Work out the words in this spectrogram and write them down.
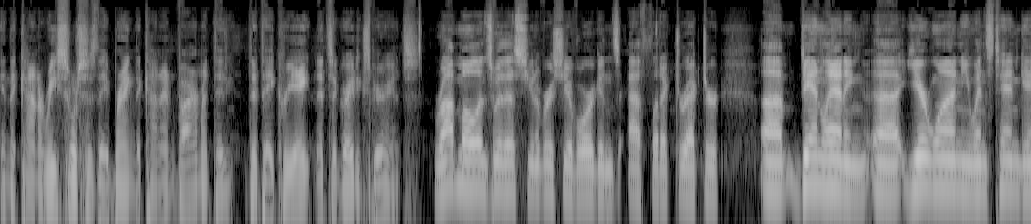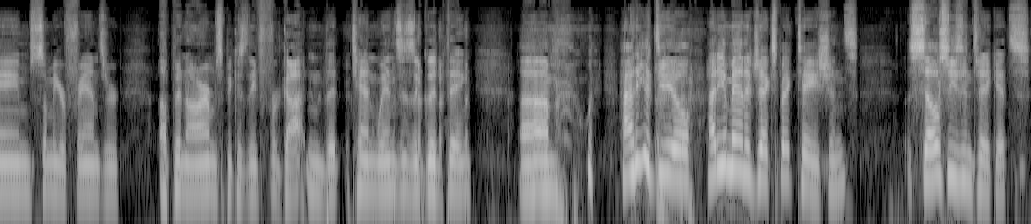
in the kind of resources they bring, the kind of environment they, that they create, and it's a great experience. Rob Mullens with us, University of Oregon's athletic director. Um, Dan Lanning, uh, year one, he wins 10 games. Some of your fans are up in arms because they've forgotten that 10 wins is a good thing. Um, how do you deal? How do you manage expectations? Sell season tickets.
